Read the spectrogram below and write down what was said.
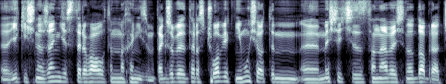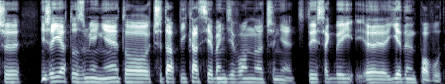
E, jakieś narzędzie sterowało tym mechanizmem, tak żeby teraz człowiek nie musiał o tym e, myśleć, się zastanawiać, no dobra, czy jeżeli ja to zmienię, to czy ta aplikacja będzie wolna, czy nie. To jest jakby e, jeden powód.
